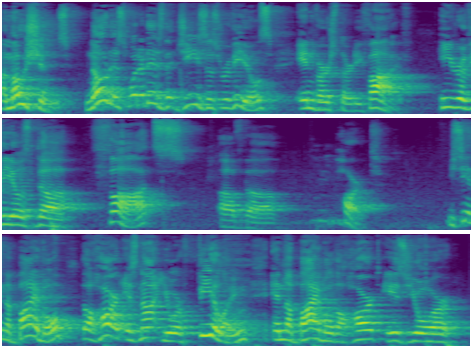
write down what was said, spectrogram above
emotions. Notice what it is that Jesus reveals in verse 35. He reveals the thoughts of the heart. You see, in the Bible, the heart is not your feeling. In the Bible, the heart is your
